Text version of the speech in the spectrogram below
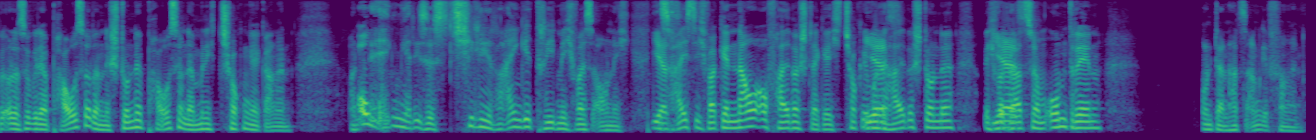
oder, oder so wieder Pause oder eine Stunde Pause und dann bin ich joggen gegangen. Und Oh. irgendwie hat dieses Chili reingetrieben, ich weiß auch nicht. Yes. Das heißt, ich war genau auf halber Strecke. Ich jogge immer Yes. eine halbe Stunde. Ich war Yes. gerade so am Umdrehen Und dann hat's angefangen.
